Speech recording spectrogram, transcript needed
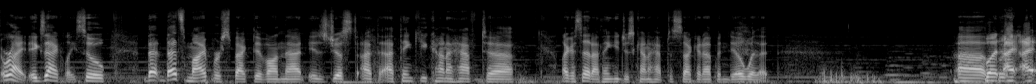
Right, exactly. So that that's my perspective on that. Is just I, th- I think you kind of have to, like I said, I think you just kind of have to suck it up and deal with it. Uh, but, I, I,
